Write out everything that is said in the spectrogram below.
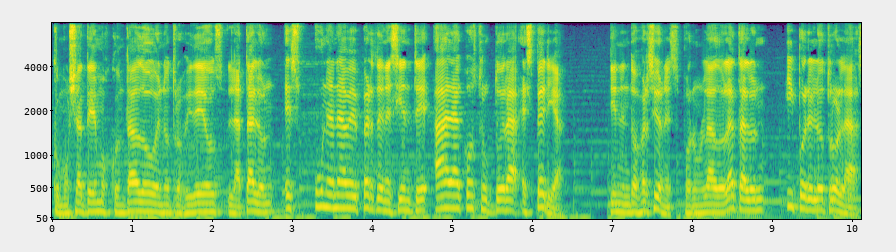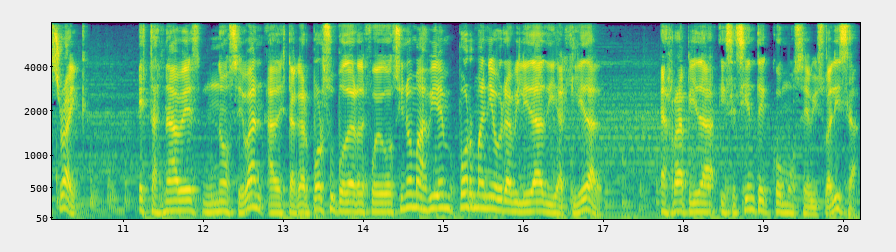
Como ya te hemos contado en otros videos, la Talon es una nave perteneciente a la constructora Esperia. Tienen dos versiones, por un lado la Talon y por el otro la Strike. Estas naves no se van a destacar por su poder de fuego, sino más bien por maniobrabilidad y agilidad. Es rápida y se siente como se visualiza.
